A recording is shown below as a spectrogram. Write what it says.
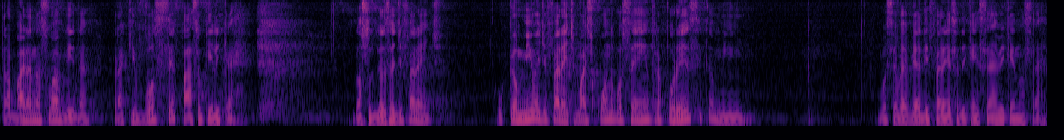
trabalha na sua vida, para que você faça o que ele quer. Nosso Deus é diferente. O caminho é diferente, mas quando você entra por esse caminho, você vai ver a diferença de quem serve e quem não serve.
